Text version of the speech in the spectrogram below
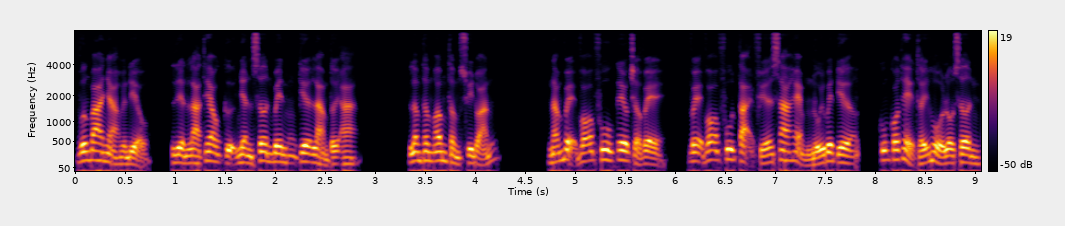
vương ba nhà huyền điểu, liền là theo cự nhân sơn bên kia làm tới a. Lâm thâm âm thầm suy đoán. Nắm vệ võ phu kêu trở về, vệ võ phu tại phía xa hẻm núi bên kia, cũng có thể thấy hồ lô sơn,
